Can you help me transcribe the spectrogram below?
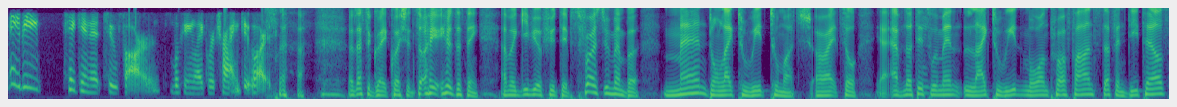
maybe taking it too far, looking like we're trying too hard? That's a great question. So here's the thing. I'm going to give you a few tips. First, remember, men don't like to read too much. All right. So I've noticed women like to read more on profile and stuff and details.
